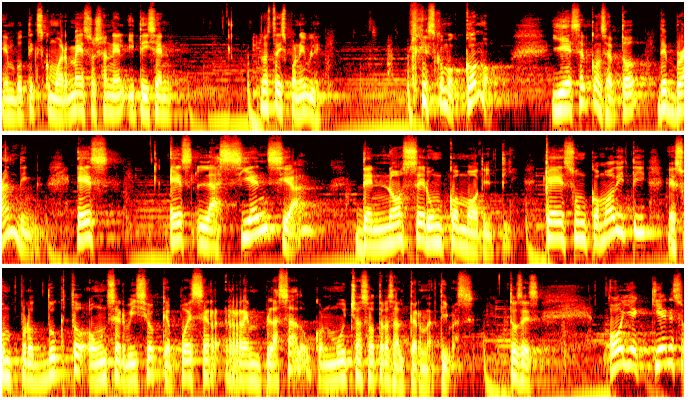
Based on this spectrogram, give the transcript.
en boutiques como Hermes o Chanel y te dicen, no está disponible. Es como, ¿cómo? Y es el concepto de branding. Es, es la ciencia de no ser un commodity. ¿Qué es un commodity? Es un producto o un servicio que puede ser reemplazado con muchas otras alternativas. Entonces, oye, ¿quién es?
